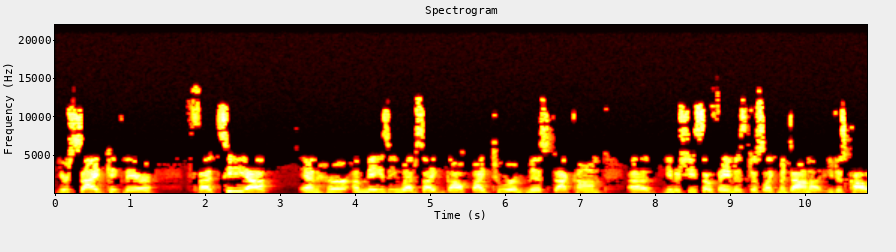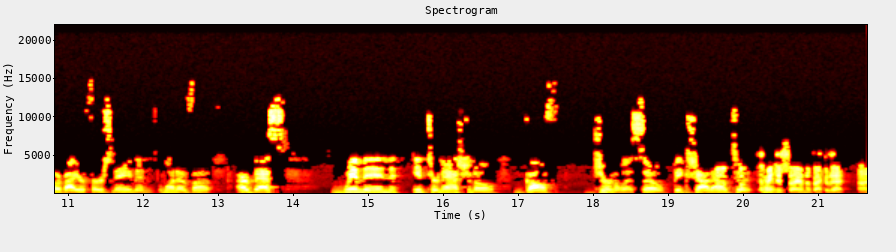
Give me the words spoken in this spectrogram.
your sidekick there, Fatia and her amazing website, golfbytourmiss.com. Uh, you know, she's so famous, just like Madonna. You just call her by her first name, and one of uh, our best women international golf journalists. So big shout out to let her. Me just say on the back of that, uh,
